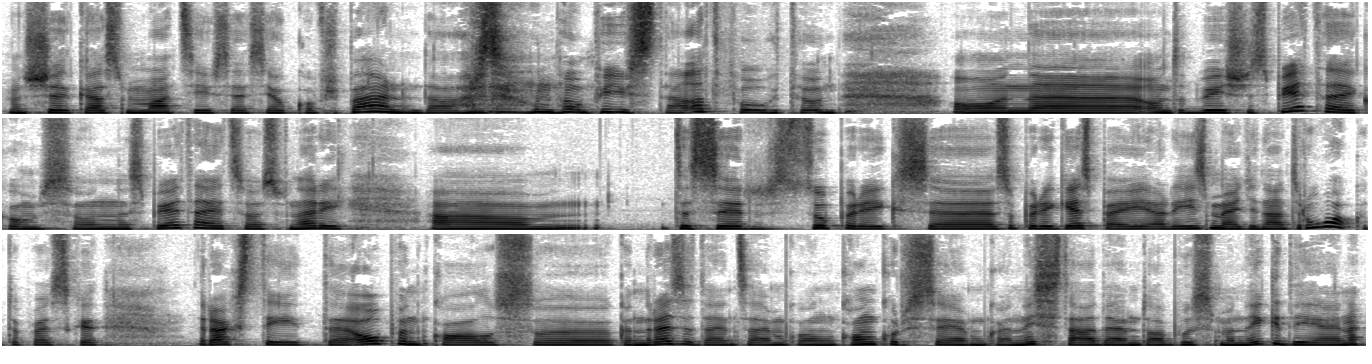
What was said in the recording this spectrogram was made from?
Man šķiet, ka esmu mācījusies jau kopš bērnu dārza un nav bijusi tā atpūta. Un, un, un tad bija šis pieteikums, un es pieteicos, un arī um, tas ir superīgs, eh, superīga iespēja arī izmēģināt roku, tāpēc, ka rakstīt eh, open callus eh, gan rezidencēm, gan konkursiem, gan izstādēm, tā būs mana ikdiena.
